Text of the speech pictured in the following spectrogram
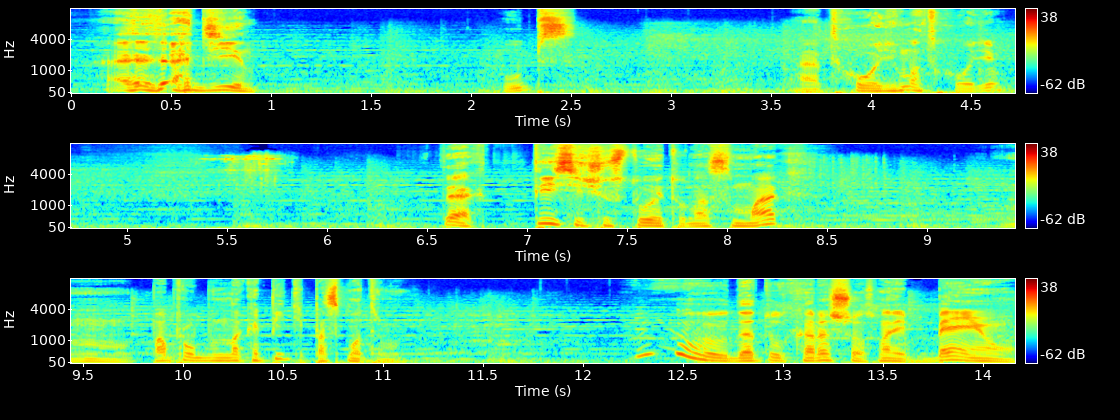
Один. Упс. Отходим, отходим. Так, тысячу стоит у нас маг. Попробуем накопить и посмотрим. Ну, да тут хорошо, смотри, бэм.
